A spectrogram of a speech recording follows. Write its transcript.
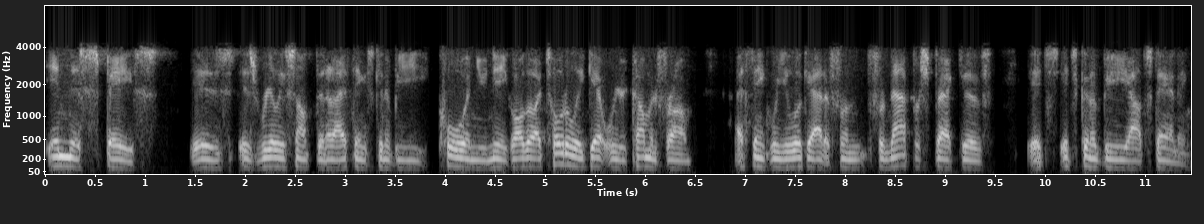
in this space is is really something that I think is going to be cool and unique. Although I totally get where you're coming from, I think when you look at it from from that perspective, it's it's going to be outstanding.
